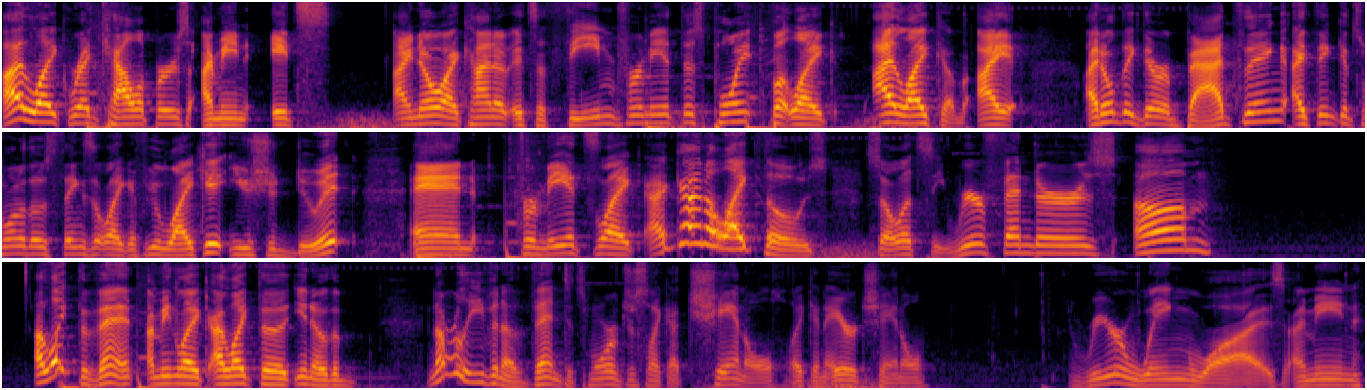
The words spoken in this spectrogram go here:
I like red calipers. I mean, it's, I know I kind of, it's a theme for me at this point, but, like, I like them. I, I don't think they're a bad thing. I think it's one of those things that, like, if you like it, you should do it. And for me, it's like, I kind of like those. So, let's see. Rear fenders. Um, I like the vent. I mean, like, I like the, you know, the, not really even a vent. It's more of just, like, a channel, like an air channel. Rear wing wise, I mean,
